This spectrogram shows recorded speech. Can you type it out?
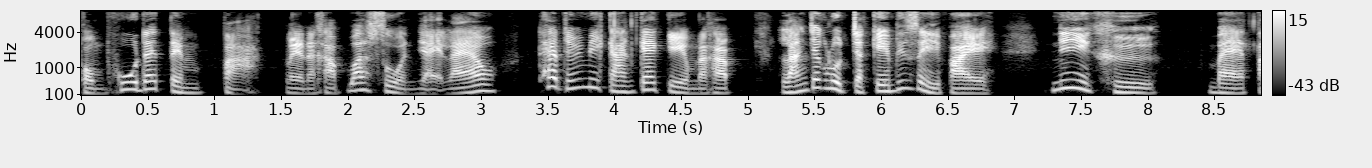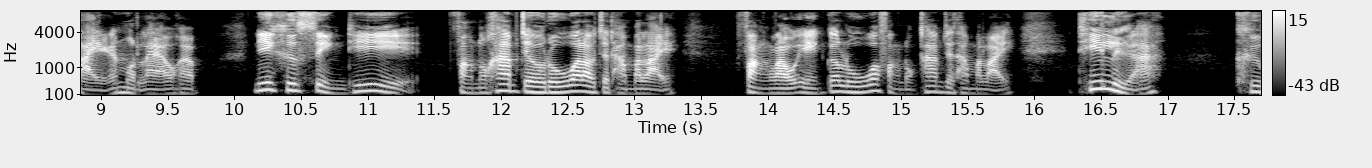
ผมพูดได้เต็มปากเลยนะครับ ว่าส่วนใหญ่แล้ว แทบจะไม่มีการแก้เกมนะครับ หลังจากหลุดจากเกมที่ 4 ไป นี่คือแบไต่กันหมดแล้วครับ นี่คือสิ่งที่ฝั่งตรงข้ามจะรู้ว่าเราจะทำอะไร ฝั่งเราเองก็รู้ว่าฝั่งตรงข้ามจะทำอะไร ที่เหลือคือ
